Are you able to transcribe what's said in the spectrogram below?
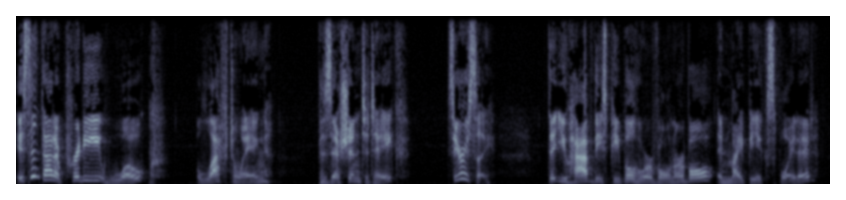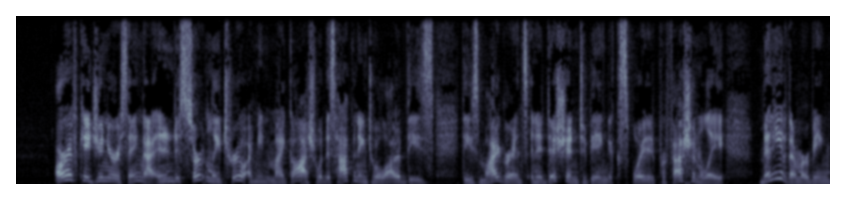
Isn't that a pretty woke left wing position to take. Seriously. That you have these people who are vulnerable and might be exploited. RFK Jr. is saying that, and it is certainly true. I mean, my gosh, what is happening to a lot of these these migrants, in addition to being exploited professionally, many of them are being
